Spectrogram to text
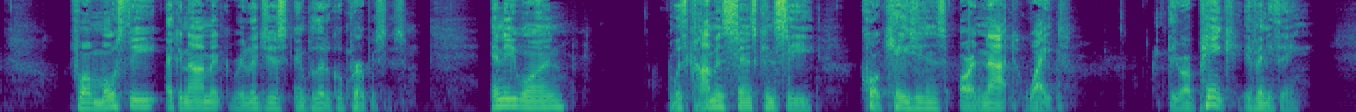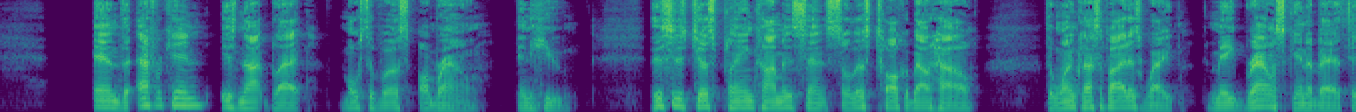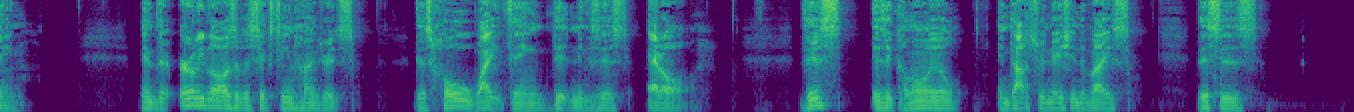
for mostly economic, religious, and political purposes. Anyone with common sense can see Caucasians are not white. They are pink, if anything. And the African is not black. Most of us are brown in hue. This is just plain common sense. So let's talk about how the one classified as white made brown skin a bad thing. In the early laws of the 1600s, this whole white thing didn't exist at all. This is a colonial indoctrination device. This is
